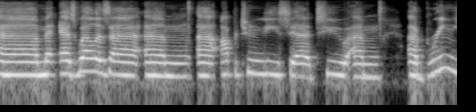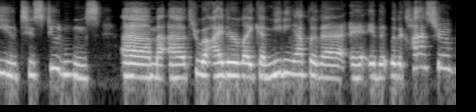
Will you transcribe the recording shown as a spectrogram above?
Um, as well as uh, um, uh, opportunities uh, to um, uh, bring you to students um, uh, through either like a meeting up with a, a with a classroom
